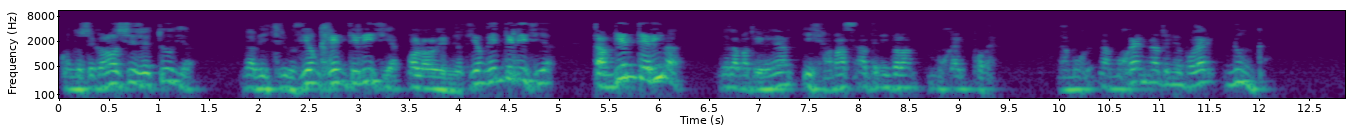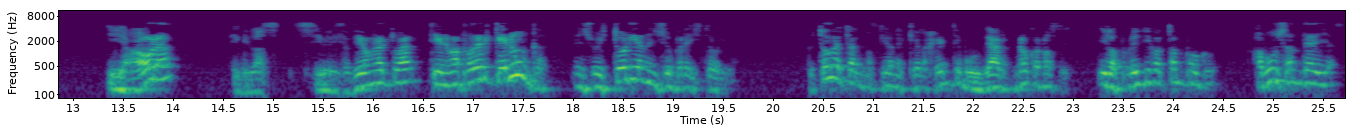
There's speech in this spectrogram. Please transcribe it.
cuando se conoce y se estudia la distribución gentilicia o la organización gentilicia, también deriva de la matrimonial y jamás ha tenido la mujer poder. La mujer, la mujer no ha tenido poder nunca. Y ahora, en la civilización actual, tiene más poder que nunca en su historia ni en su prehistoria. Pues todas estas nociones que la gente vulgar no conoce y los políticos tampoco, abusan de ellas,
